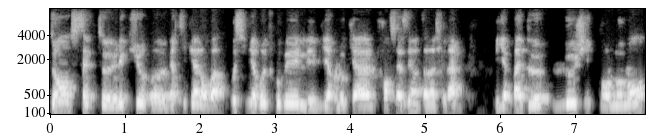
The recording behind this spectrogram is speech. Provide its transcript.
dans cette lecture euh, verticale, on va aussi bien retrouver les bières locales, françaises et internationales. Il n'y a pas de logique pour le moment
